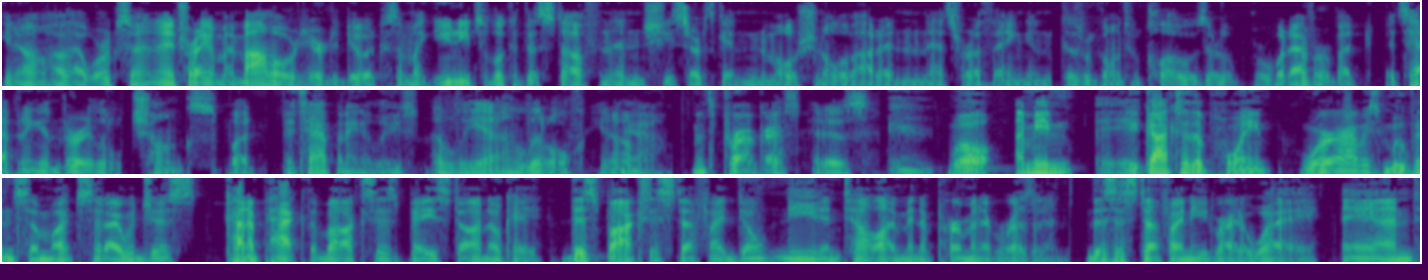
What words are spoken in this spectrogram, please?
you know how that works and i try to get my mom over here to do it because i'm like you need to look at this stuff and then she starts getting emotional about it and that sort of thing and because we're going through clothes or, or whatever but it's happening in very little chunks but It's happening at least. a, yeah a little you know Yeah, it's progress. it is Well, I mean, it got to the point where I was moving so much that I would just kind of pack the boxes based on, okay, this box is stuff I don't need until I'm in a permanent residence. This is stuff I need right away. And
